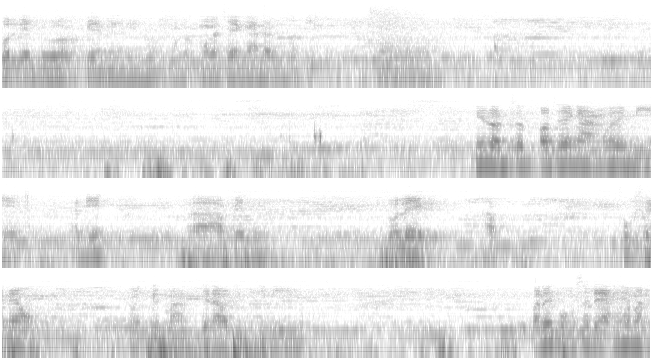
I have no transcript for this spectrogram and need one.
กดเรียนดูแล้วก็เปลี่ยนเป็นอันนี้ดูมันก็มันก็ใช้งานได้ปกติอ๋อนี่ตอนตอนใช้งานก็จะมีอันนี้อ่าเป็นตัวเลขครับทุกชแนล มันขึ้นมาชแนลที่ที่มีอยู่ ตอนนี้ผมแสดงให้มัน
